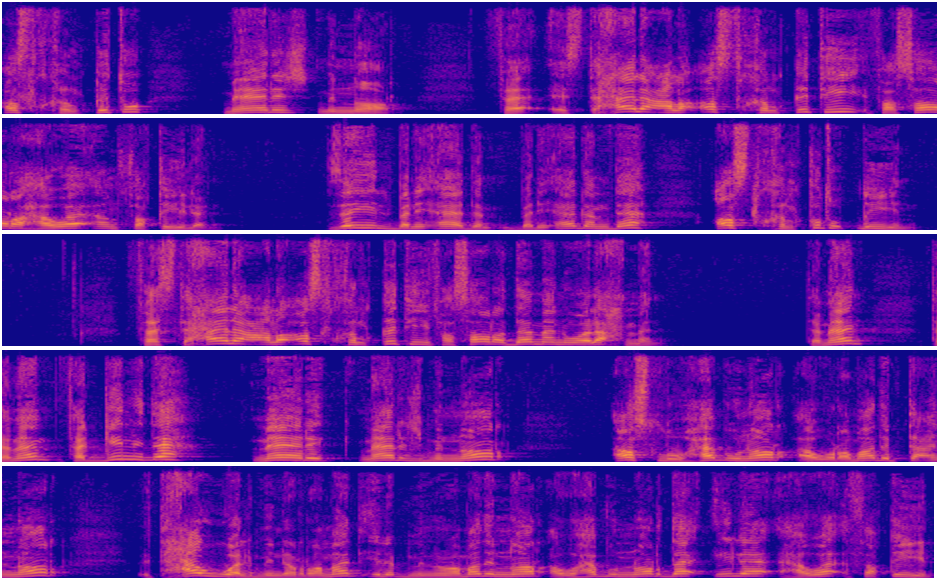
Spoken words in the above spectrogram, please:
أصل خلقته مارج من نار. فاستحال على أصل خلقته فصار هواء ثقيلا. زي البني آدم. البني آدم ده أصل خلقته طين. فاستحال على أصل خلقته فصار دما ولحما. تمام؟ تمام؟ فالجن ده مارج مارج من نار أصله هبو نار أو رماد بتاع النار اتحول من الرماد إلى من رماد النار أو هبو النار ده إلى هواء ثقيل.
